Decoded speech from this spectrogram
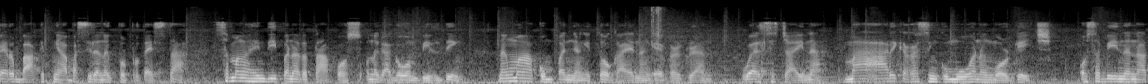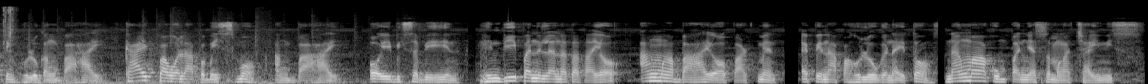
Pero bakit nga ba sila nagproprotesta sa mga hindi pa natatapos o nagagawang building ng mga kumpanyang ito gaya ng Evergrande? Well, sa China, maaari ka kasing kumuha ng mortgage o sabihin na nating hulugang bahay kahit pa wala pa mismo ang bahay. O ibig sabihin, hindi pa nila natatayo ang mga bahay o apartment e pinapahulugan na ito ng mga kumpanya sa mga Chinese.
